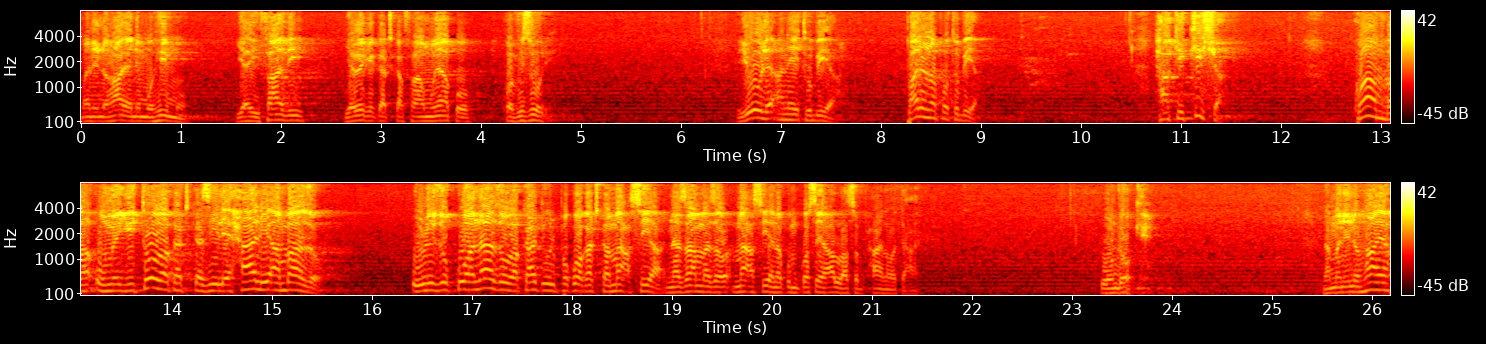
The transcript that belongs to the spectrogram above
maneno haya ni muhimu ya hifadhi yaweke katika fahamu yako kwa vizuri. Yule anayetubia pale unapotubia hakikisha kwamba umejitoa katika zile hali ambazo ulizokuwa nazo wakati ulipokuwa katika maasi na zama za maasi na kumkosea Allah subhanahu wa ta'ala. Uondoke. Na maneno haya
